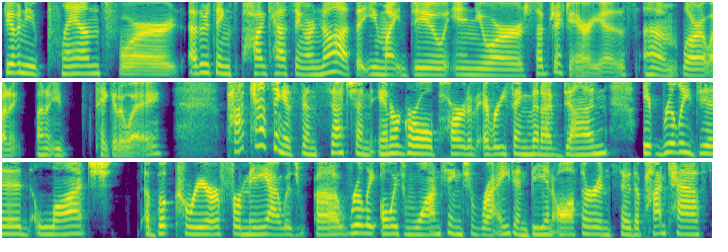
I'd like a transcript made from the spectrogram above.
do you have any plans for other things, podcasting or not, that you might do in your subject areas? Um, Laura, why don't, why don't you take it away? Podcasting has been such an integral part of everything that I've done. It really did launch a book career for me. I was uh, really always wanting to write and be an author. And so the podcast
